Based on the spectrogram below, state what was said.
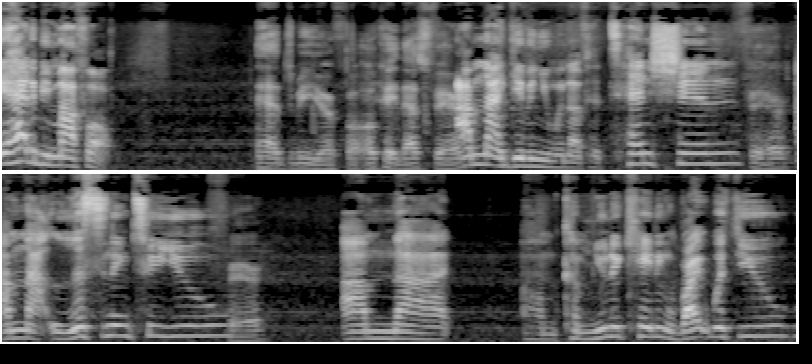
it had to be my fault. It had to be your fault. Okay, that's fair. I'm not giving you enough attention. Fair. I'm not listening to you. fair. I'm not um, communicating right with you.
